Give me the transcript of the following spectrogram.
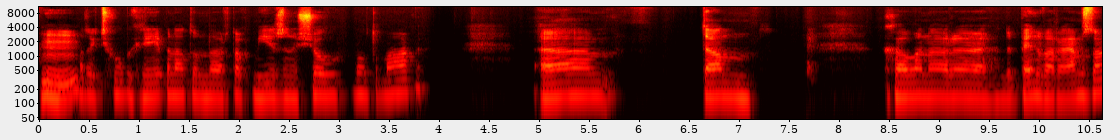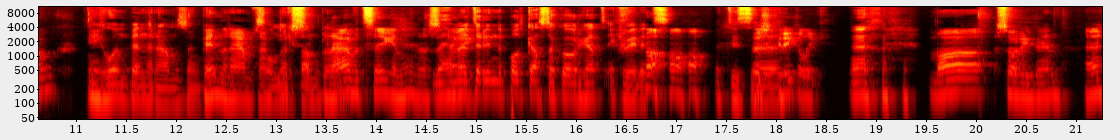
Mhm. Had ik het goed begrepen had om daar toch meer zijn show rond te maken. Ehm, dan gaan we naar eh, de Ben van Raamsdank. En gewoon Ben Ramsdank. Ben Raamsdank, Zonder blijf het zeggen. Hè. Dat is We hebben het er in de podcast ook over gehad. Ik weet het. Het is... eh, Verschrikkelijk. Maar, sorry Ben. Hè.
